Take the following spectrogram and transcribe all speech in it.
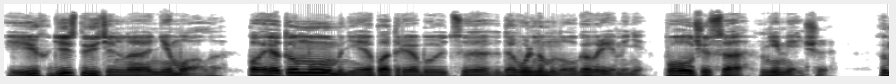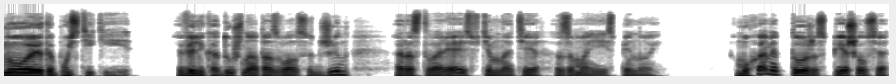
«Их действительно немало, поэтому мне потребуется довольно много времени», «Полчаса, не меньше. Но это пустяки», — великодушно отозвался Джин, растворяясь в темноте за моей спиной. Мухаммед тоже спешился,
